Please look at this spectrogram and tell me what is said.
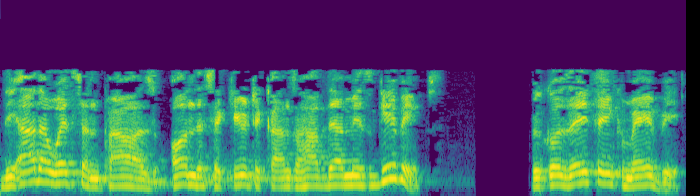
The other Western powers on the Security Council have their misgivings because they think maybe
